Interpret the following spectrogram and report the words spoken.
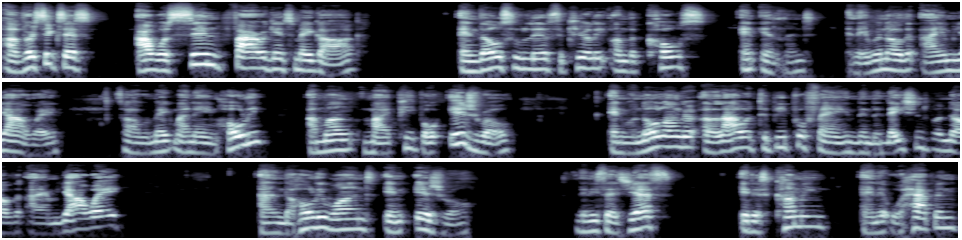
Uh, verse 6 says, I will send fire against Magog and those who live securely on the coasts and inlands, and they will know that I am Yahweh. So I will make my name holy among my people Israel, and will no longer allow it to be profaned, then the nations will know that I am Yahweh and the holy ones in Israel. Then he says, Yes, it is coming and it will happen.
